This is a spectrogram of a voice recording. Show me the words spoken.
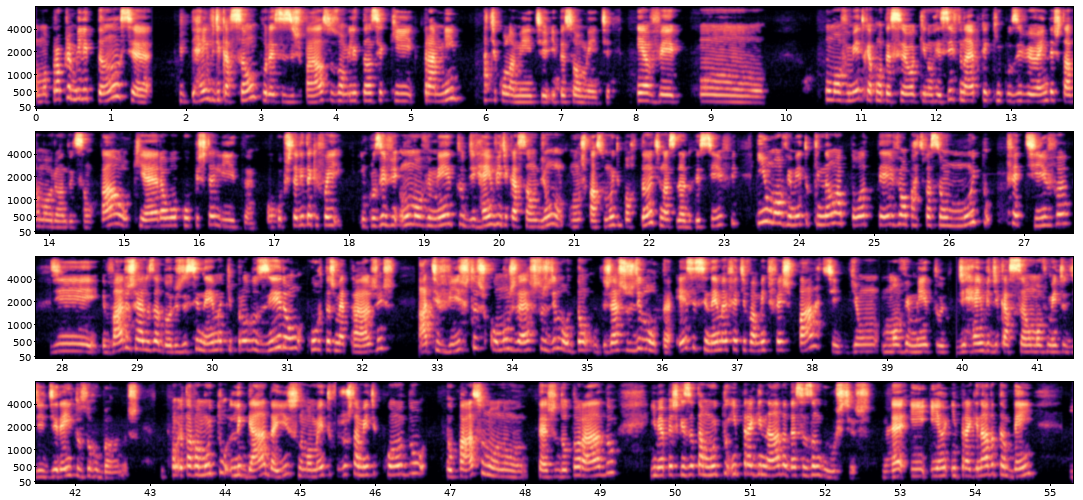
uma própria militância de reivindicação por esses espaços, uma militância que, para mim, particularmente e pessoalmente, tem a ver com um movimento que aconteceu aqui no Recife, na época que, inclusive, eu ainda estava morando em São Paulo, que era o Ocupa Estelita. O Ocupa Estelita que foi inclusive um movimento de reivindicação de um, um, espaço muito importante na cidade do Recife e um movimento que não à toa teve uma participação muito efetiva de vários realizadores de cinema que produziram curtas-metragens ativistas como gestos de luta. Então, gestos de luta. Esse cinema efetivamente fez parte de um movimento de reivindicação, um movimento de direitos urbanos. Então, eu estava muito ligada a isso no momento, justamente quando eu passo no, no, teste de doutorado e minha pesquisa está muito impregnada dessas angústias, né? E, e, impregnada também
